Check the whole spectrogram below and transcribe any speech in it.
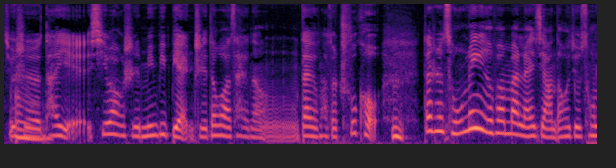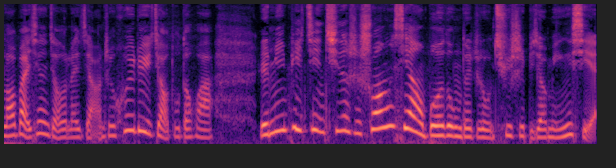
就是他也希望是人民币贬值的话，才能带动它的出口。嗯，但是从另一个方面来讲的话，就从老百姓的角度来讲，这个汇率角度的话，人民币近期的是双向波动的这种趋势比较明显，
